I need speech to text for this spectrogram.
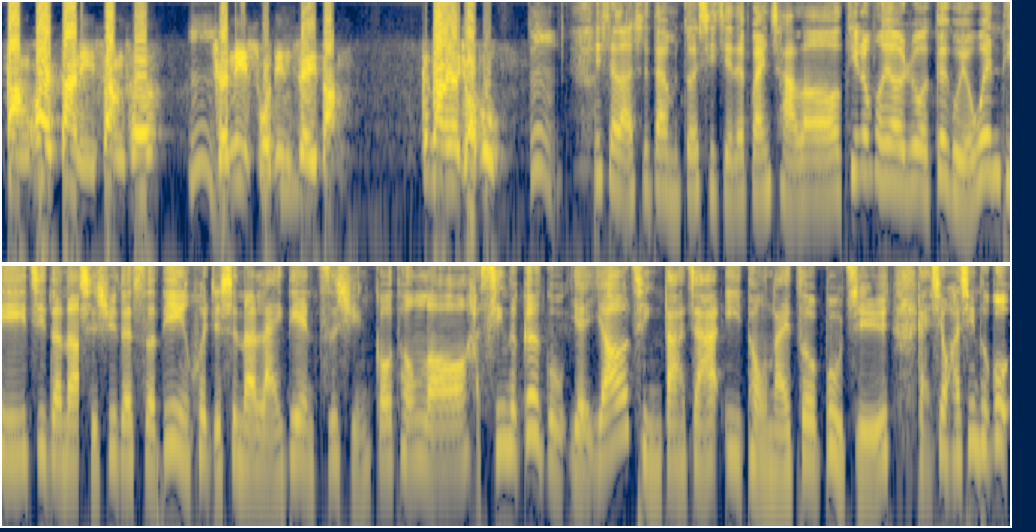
赶快带你上车，全力锁定这一档，跟上你的脚步。嗯，谢谢老师带我们做细节的观察喽。听众朋友，如果个股有问题，记得呢持续的锁定，或者是呢来电咨询沟通喽。新的个股也邀请大家一同来做布局。感谢华兴投顾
